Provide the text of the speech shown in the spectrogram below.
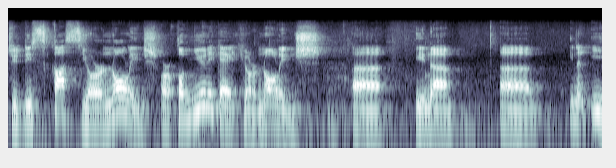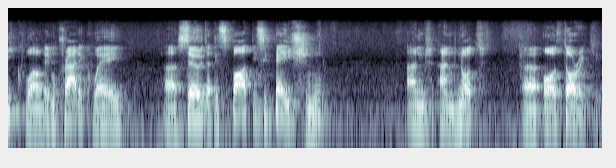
to discuss your knowledge or communicate your knowledge uh, in, a, uh, in an equal, democratic way uh, so that it's participation and, and not uh, authority.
